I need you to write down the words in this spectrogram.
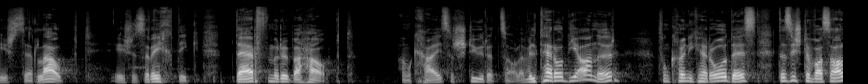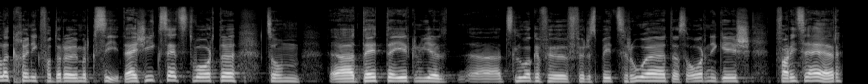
Ist es erlaubt? Ist es richtig? Darf man überhaupt am Kaiser Steuern zahlen? Weil die Herodianer vom König Herodes, das ist der Vasallenkönig der Römer gewesen. Der ist eingesetzt worden, um äh, dort irgendwie äh, zu schauen für, für ein bisschen Ruhe, dass Ordnung ist. Die Pharisäer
